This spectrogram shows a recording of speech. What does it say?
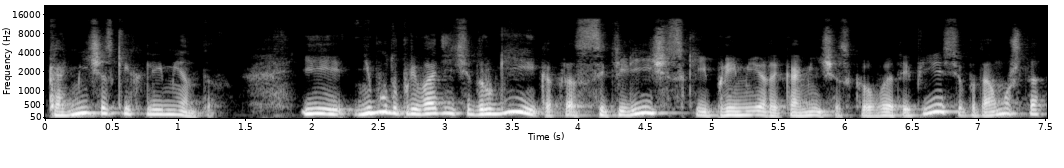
комических элементов. И не буду приводить и другие как раз сатирические примеры комического в этой пьесе, потому что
